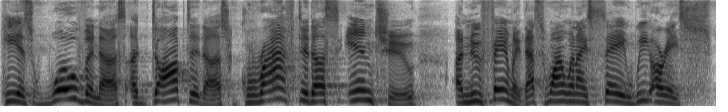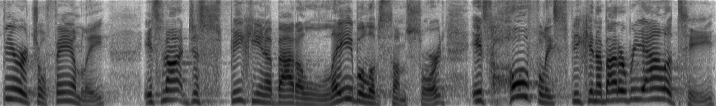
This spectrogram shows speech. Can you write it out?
He has woven us, adopted us, grafted us into a new family. That's why when I say we are a spiritual family, It's not just speaking about a label of some sort, it's hopefully speaking about a reality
